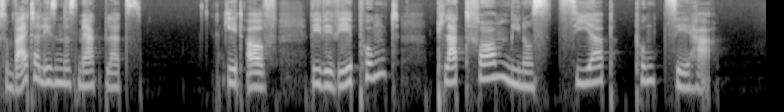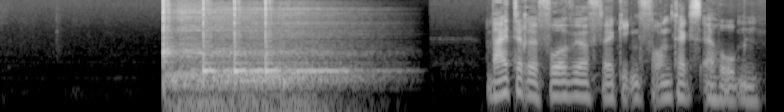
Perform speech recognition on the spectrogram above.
Zum Weiterlesen des Merkblatts geht auf www.plattform-ciap.ch. Weitere Vorwürfe gegen Frontex erhoben.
